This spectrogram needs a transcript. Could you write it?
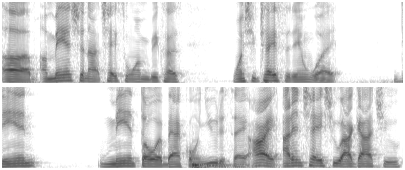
um a man should not chase a woman because once you chase it, then what? Then men throw it back on you to say, all right, I didn't chase you, I got you.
